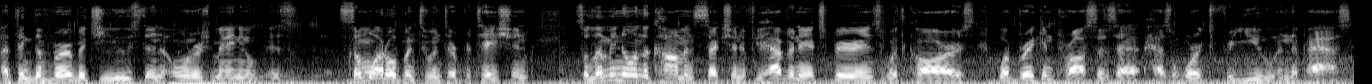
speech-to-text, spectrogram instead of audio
I think the verbiage used in the owner's manual is somewhat open to interpretation. So let me know in the comments section if you have any experience with cars, what break-in process has worked for you in the past.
